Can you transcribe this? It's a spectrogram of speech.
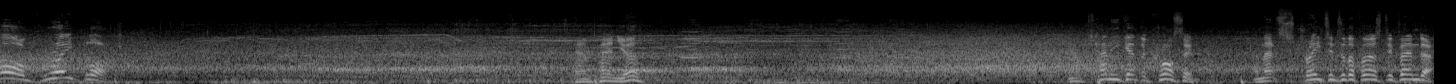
Oh, great block. Campaña. Now, can he get the cross in? And that's straight into the first defender.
